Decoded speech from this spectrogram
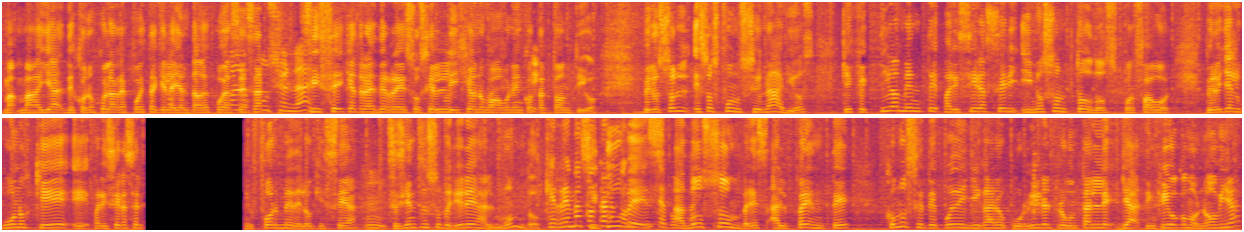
ma- más allá, desconozco la respuesta que le hayan dado después a Son los César. funcionarios. Sí sé que a través de redes sociales le dijeron nos vamos a poner en contacto contigo, pero son esos funcionarios que efectivamente pareciera ser, y no son todos, por favor, pero hay algunos que eh, pareciera ser informe de lo que sea, se sienten superiores al mundo. que si la tú ves a dos hombres al frente, ¿cómo se te puede llegar a ocurrir el preguntarle, ya, te inscribo como novia?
